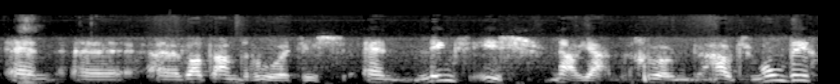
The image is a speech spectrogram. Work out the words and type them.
En eh, wat aan het woord is. En links is, nou ja, gewoon houdt zijn mond dicht.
